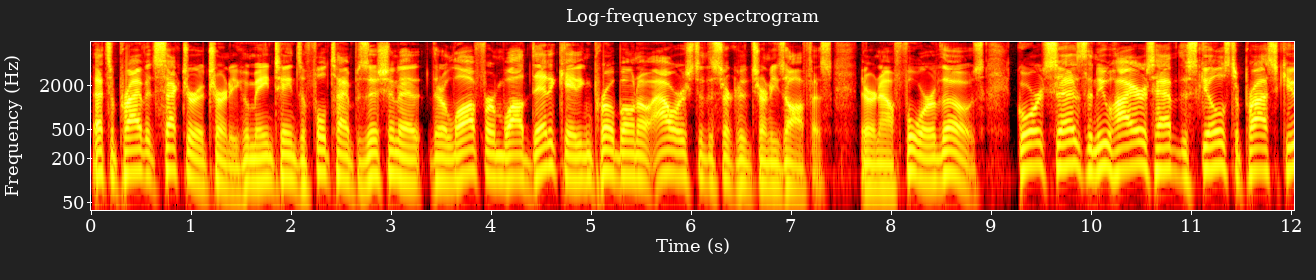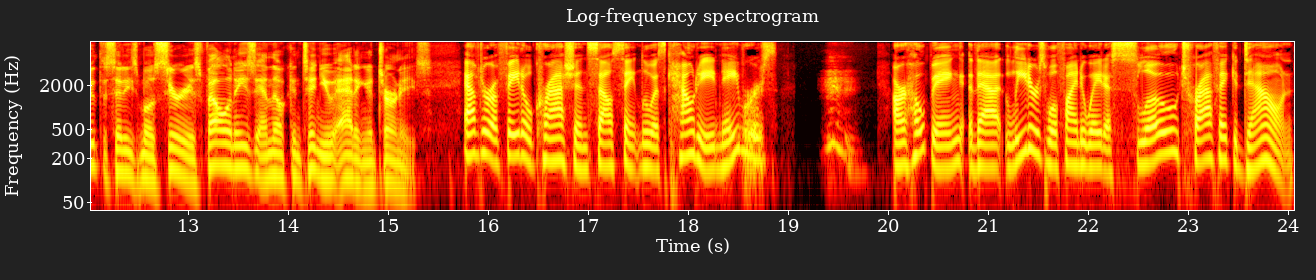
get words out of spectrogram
That's a private sector attorney who maintains a full time position at their law firm while dedicating pro bono hours to the circuit attorney's office. There are now four of those. Gore says the new hires have the skills to prosecute the city's most serious felonies, and they'll continue adding attorneys. After a fatal crash in South St. Louis County, neighbors are hoping that leaders will find a way to slow traffic down.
